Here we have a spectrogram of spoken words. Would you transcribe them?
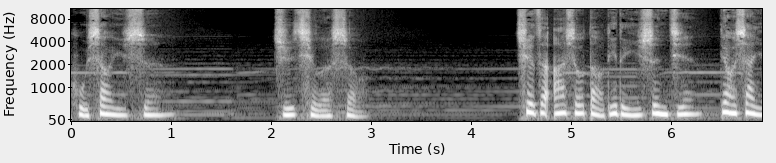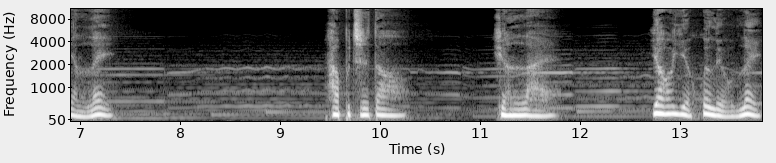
苦笑一声，举起了手，却在阿修倒地的一瞬间掉下眼泪。他不知道，原来妖也会流泪。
